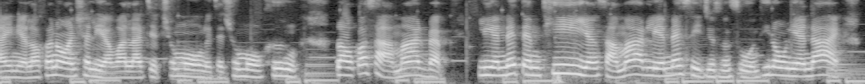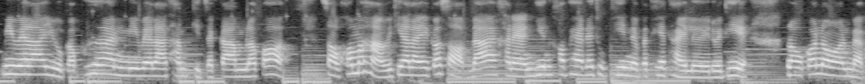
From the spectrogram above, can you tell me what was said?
ลัยเนี่ยเราก็นอนเฉลี่ยวันละ 7 ชั่วโมงหรือ7ชั่วโมงครึ่งเราก็สามารถแบบ เรียนได้เต็มที่ยังสามารถเรียนได้ 4.00 ที่โรงเรียนได้ มีเวลาอยู่กับเพื่อน มีเวลาทำกิจกรรม แล้วก็สอบเข้ามหาวิทยาลัยก็สอบได้คะแนนยื่นเข้าแพทย์ได้ทุกที่ในประเทศไทยเลย โดยที่เราก็นอนแบบ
